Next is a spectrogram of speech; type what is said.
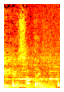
You hear something?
